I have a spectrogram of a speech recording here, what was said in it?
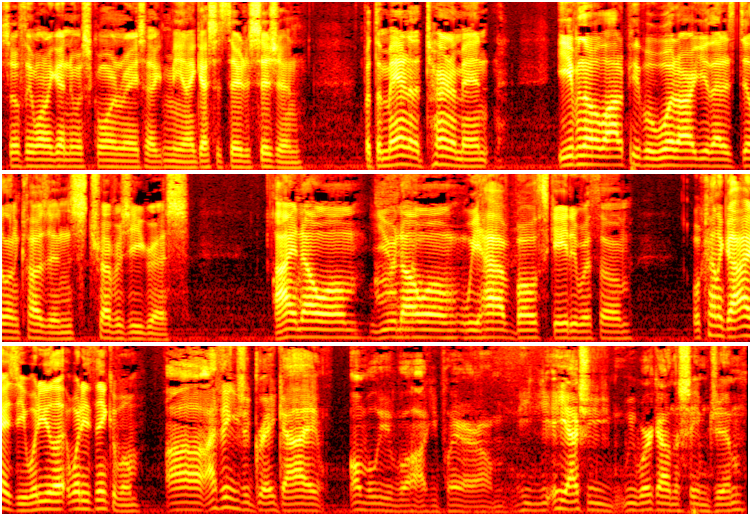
So if they want to get into a scoring race, I mean, I guess it's their decision. But the man of the tournament, even though a lot of people would argue that it's Dylan Cozens, Trevor Zegras. I know him. You know know him. We have both skated with him. What kind of guy is he? What do you What do you think of him? Uh, I think he's a great guy, unbelievable hockey player. Um, he he actually we work out in the same gym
